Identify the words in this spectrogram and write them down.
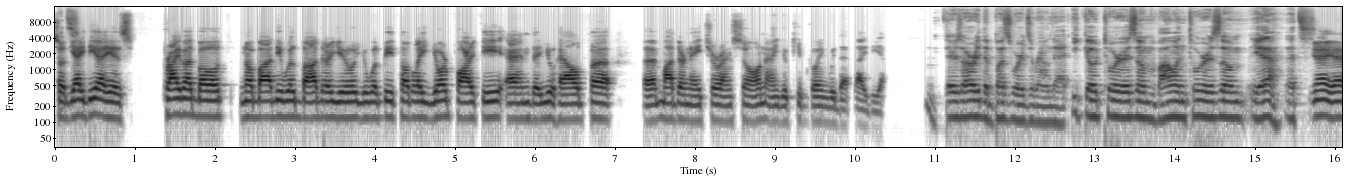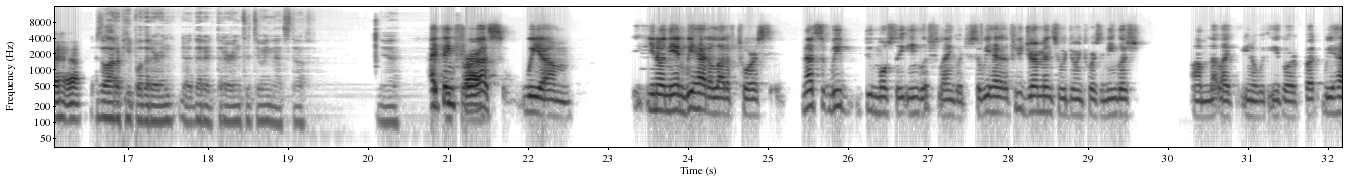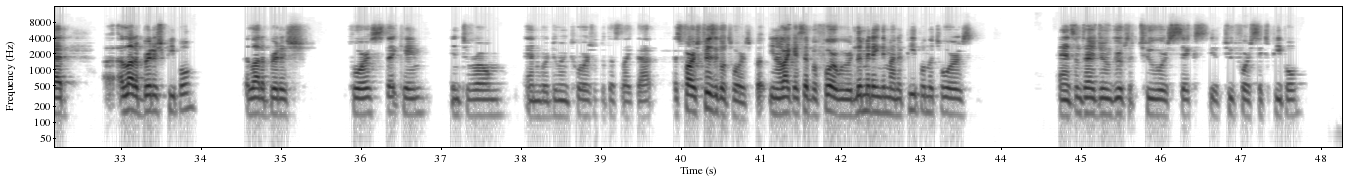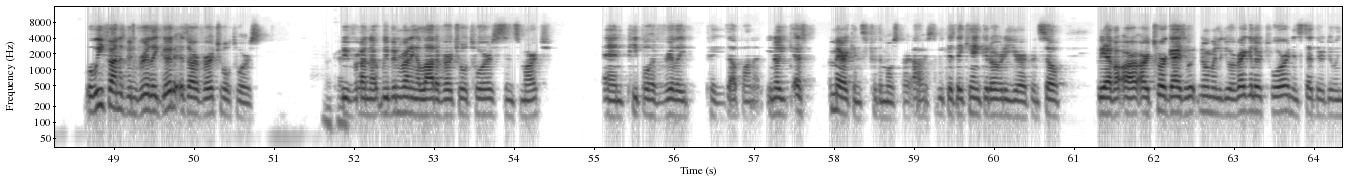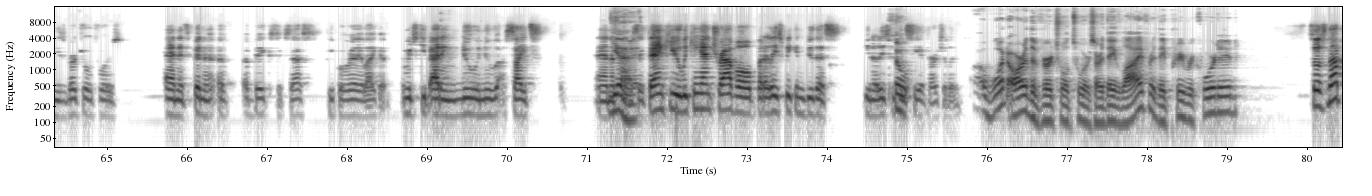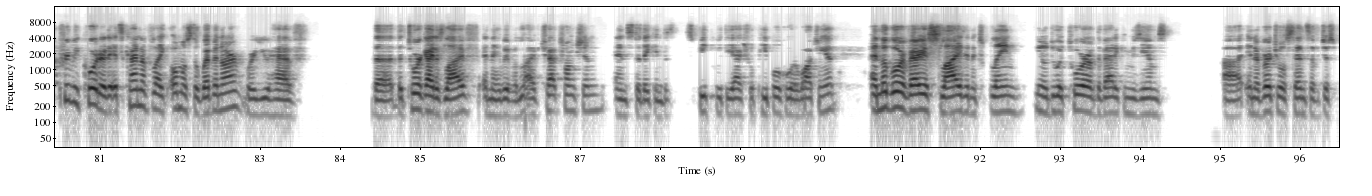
So, the idea is private boat nobody will bother you you will be totally your party and uh, you help uh, uh, mother nature and so on and you keep going with that idea There's already the buzzwords around that: ecotourism, voluntourism. Yeah, that's yeah yeah yeah there's a lot of people that are in that are that are into doing that stuff. Yeah. I think Good for try. us, we um, you know, in the end, we had a lot of tourists. Not we do mostly English language, so we had a few Germans who were doing tours in English. Um, not like you know with Igor, but we had a lot of British people, a lot of British tourists that came into Rome and were doing tours with us like that. As far as physical tours, but you know, like I said before, we were limiting the amount of people in the tours, and sometimes doing groups of two or six, you know, two, four, six people. What we found has been really good is our virtual tours. Okay. We've run a, we've been running a lot of virtual tours since March, and people have really picked up on it. You know, as Americans for the most part, obviously, because they can't get over to Europe, and so we have our, our tour guys would normally do a regular tour, and instead they're doing these virtual tours, and it's been a, a, a big success. People really like it, and we just keep adding new and new sites. And Yeah. say, thank you. We can't travel, but at least we can do this. You know, at least we can see it virtually. Uh, What are the virtual tours? Are they live? Are they pre-recorded? So it's not pre-recorded. It's kind of like almost a webinar where you have the the tour guide is live, and then we have a live chat function, and so they can just speak with the actual people who are watching it, and they'll go over various slides and explain, you know, do a tour of the Vatican museums uh, in a virtual sense of just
